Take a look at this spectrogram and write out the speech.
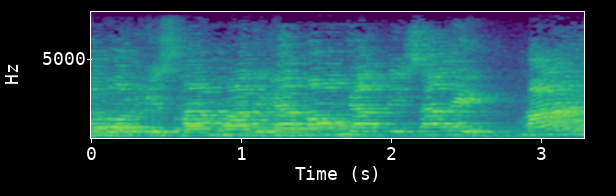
Nurul Islam Malina Mongkat Disari Mantap.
